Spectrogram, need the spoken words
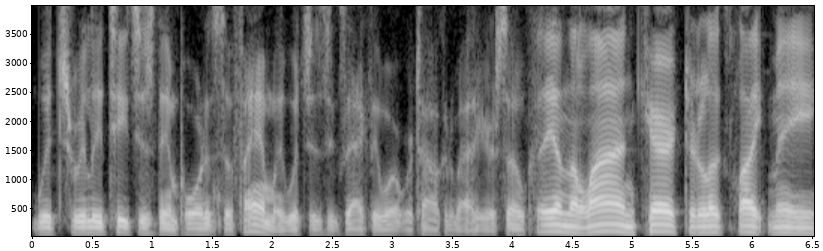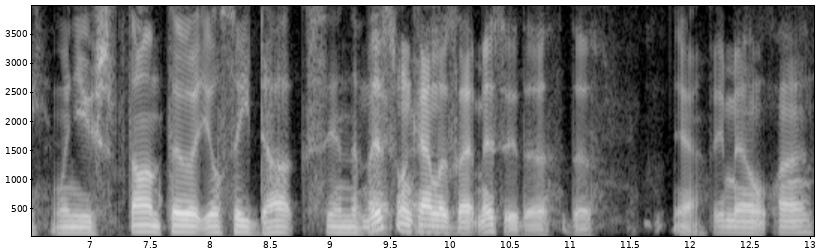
which really teaches the importance of family, which is exactly what we're talking about here. So and the lion character looks like me. When you thumb through it, you'll see ducks in the. this one kind of looks like Missy, the the Yeah, female line.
